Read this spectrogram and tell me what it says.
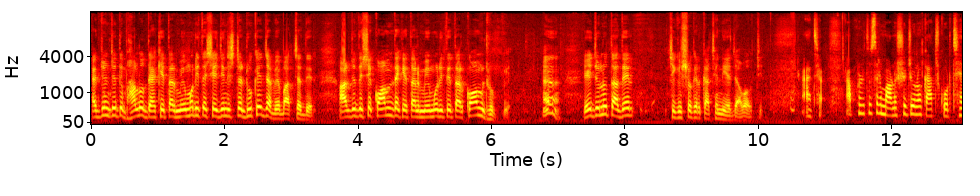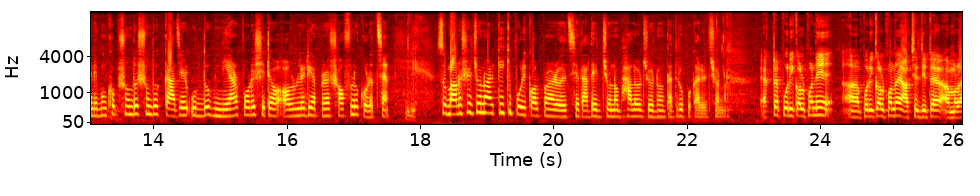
একজন যদি ভালো দেখে তার মেমোরিতে সেই জিনিসটা ঢুকে যাবে বাচ্চাদের। আর যদি সে কম দেখে তার মেমোরিতে তার কম ঢুকবে। হ্যাঁ এই জন্য তাদের চিকিৎসকের কাছে নিয়ে যাওয়া উচিত। আচ্ছা আপনারা তো স্যার মানুষের জন্য কাজ করছেন এবং খুব সুন্দর সুন্দর কাজের উদ্যোগ নেওয়ার পরে সেটা অলরেডি আপনারা সফলও করেছেন। সো মানুষের জন্য আর কি কি পরিকল্পনা রয়েছে তাদের জন্য ভালোর জন্য তাদের উপকারের জন্য? একটা পরিকল্পনায় পরিকল্পনায় আছে যেটা আমরা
